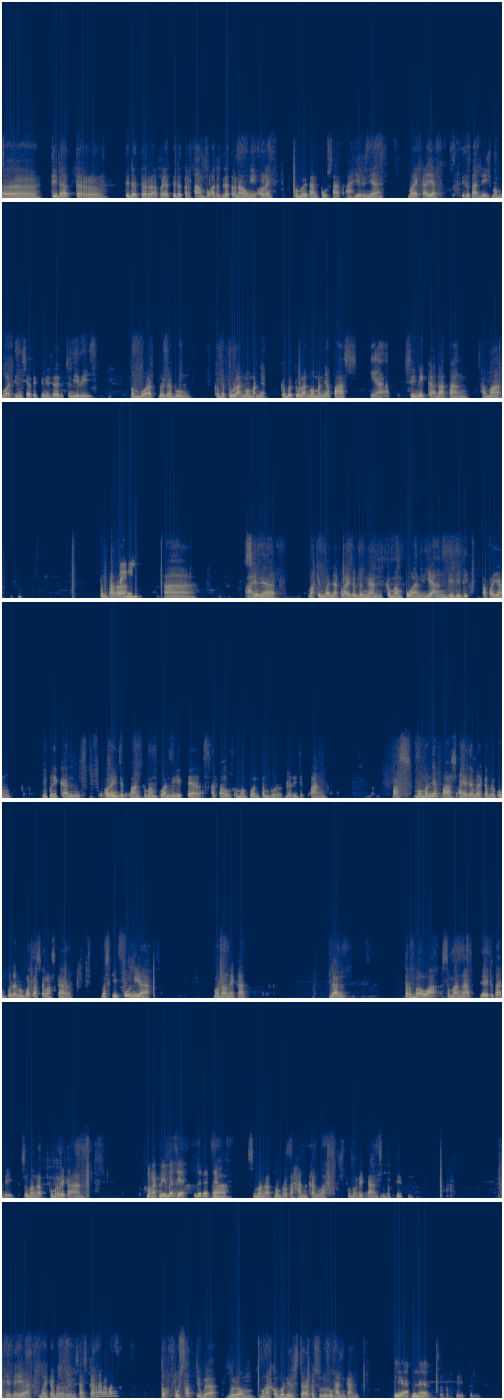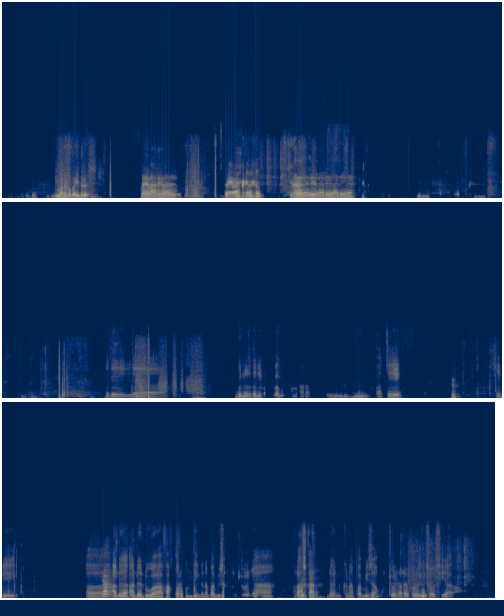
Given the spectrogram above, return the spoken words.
eh, tidak ter tidak ter apa ya tidak tertampung atau tidak ternaungi oleh pemerintahan pusat akhirnya mereka ya itu tadi membuat inisiatif-inisiatif sendiri membuat bergabung. Kebetulan momennya kebetulan momennya pas. Iya, si Nika datang sama tentara. Nih, ah. Akhirnya makin banyak lah itu dengan kemampuan yang dididik apa yang diberikan oleh Jepang kemampuan militer atau kemampuan tempur dari Jepang pas momennya pas. Akhirnya mereka berkumpul dan membuat laskar-laskar. Meskipun ya modal nekat. Dan terbawa semangat yaitu tadi semangat kemerdekaan. Semangat bebas ya, ibaratnya. Nah, semangat mempertahankan lah kemerdekaan seperti itu. Akhirnya ya mereka berorganisasi. Karena memang toh pusat juga belum mengakomodir secara keseluruhan kan Iya, benar. seperti itu. Gimana Bapak Idrus? Rera, Rera, Rera, Rera, Rera, Rera, Rera. Oke, ya benar tadi bagus sama Pak C. Jadi eh, ada ada dua faktor penting kenapa bisa munculnya laskar dan kenapa bisa munculnya revolusi sosial.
